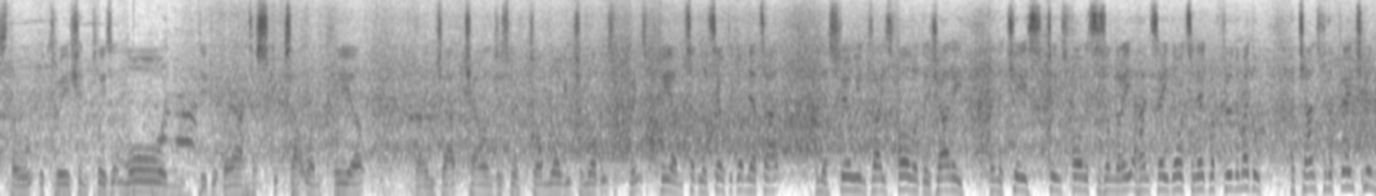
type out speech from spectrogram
Still the Croatian plays it low and David Boyata scoops that one clear. Ryan Jack challenges with Tom Rogic and Roberts breaks clear and suddenly Celtic on the attack and the Australian drives forward. Ejaria in the chase. James Forrest is on the right hand side. Odsonne Edouard through the middle. A chance for the Frenchman.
